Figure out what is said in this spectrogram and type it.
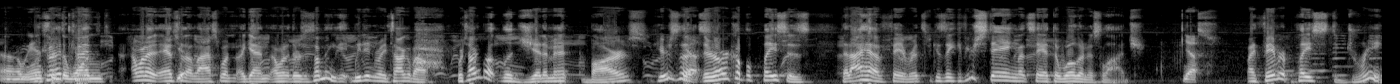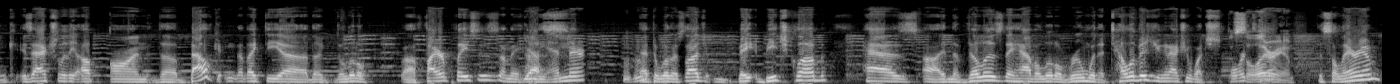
Uh, we Can I, answered the can I- one. I, want to answer that last one again. I want there's something that we didn't really talk about. We're talking about legitimate bars. Here's the Yes. there are a couple places that I have favorites because like if you're staying, let's say at the Wilderness Lodge, Yes. my favorite place to drink is actually up on the balcony, like the uh, the, the little uh, fireplaces on the on the end there Mhm. at the Wilderness Lodge. Ba- Beach Club has uh, in the villas they have a little room with a television. You can actually watch sports. in it. solarium. The solarium.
